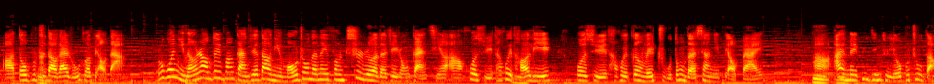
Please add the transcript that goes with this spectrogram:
啊，都不知道该如何表达。如果你能让对方感觉到你眸中的那份炽热的这种感情啊，或许他会逃离，或许他会更为主动的向你表白。啊，暧昧毕竟是留不住的，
